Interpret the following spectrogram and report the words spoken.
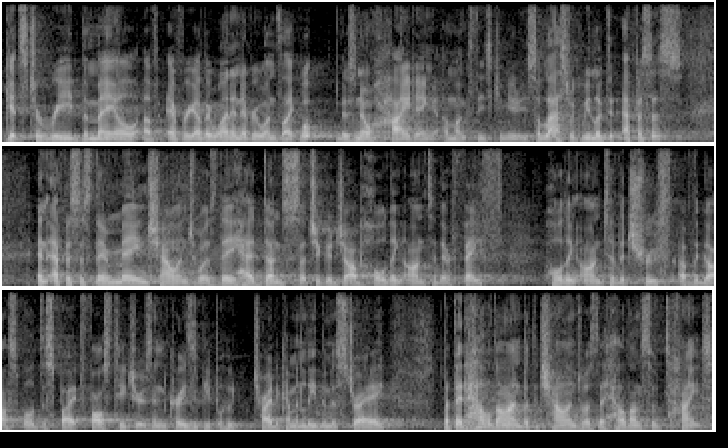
gets to read the mail of every other one, and everyone's like, whoop, there's no hiding amongst these communities. So last week we looked at Ephesus. And Ephesus, their main challenge was they had done such a good job holding on to their faith, holding on to the truth of the gospel, despite false teachers and crazy people who tried to come and lead them astray. But they'd held on, but the challenge was they held on so tight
